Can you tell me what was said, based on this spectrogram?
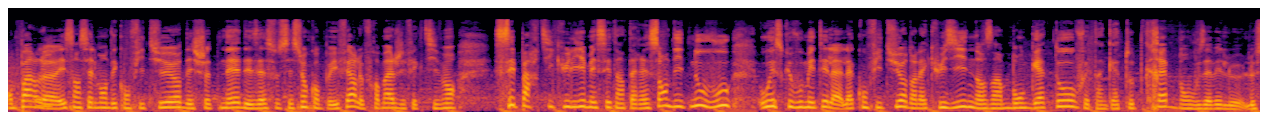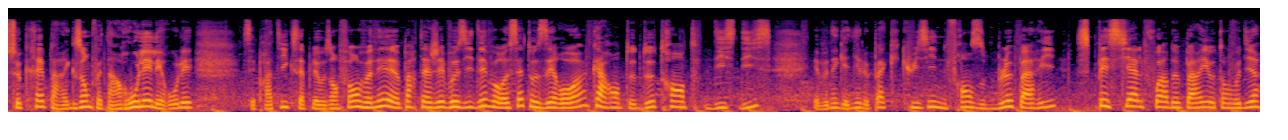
On parle essentiellement des confitures, des chutneys, des associations qu'on peut y faire. Le fromage, effectivement, c'est particulier, mais c'est intéressant. Dites-nous, vous, où est-ce que vous mettez la, confiture dans la cuisine, dans un bon gâteau? Vous faites un gâteau de crêpes dont vous avez le, secret, par exemple. Vous faites un roulé. Les roulés, c'est pratique, ça plaît aux enfants. Venez euh, partager vos idées, vos recettes au 01 42 30 10 10 et venez gagner le pack cuisine France Bleu Paris, spécial foire de Paris. Autant vous dire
